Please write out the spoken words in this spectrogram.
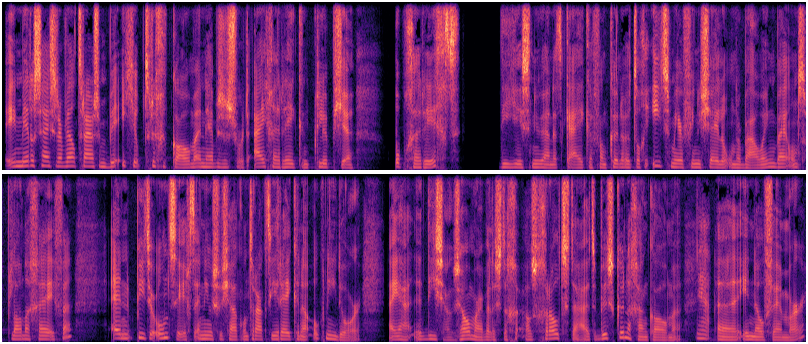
Inmiddels zijn ze er wel trouwens een beetje op teruggekomen en hebben ze een soort eigen rekenclubje opgericht. Die is nu aan het kijken van kunnen we toch iets meer financiële onderbouwing bij onze plannen geven. En Pieter Omtzigt en Nieuw Sociaal Contract, die rekenen ook niet door. Nou ja, die zou zomaar wel eens de, als grootste uit de bus kunnen gaan komen ja. uh, in november.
